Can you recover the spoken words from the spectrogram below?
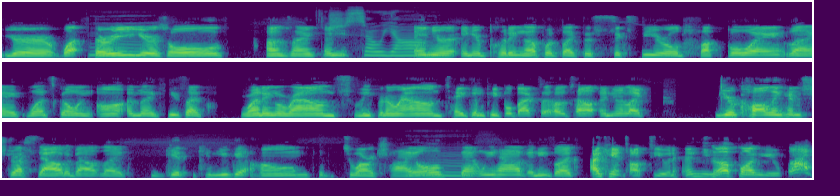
You're what 30 Mhm. years old. I was like, and She's so young. and you're and you're putting up with like this 60 year old fuck boy. Like, what's going on? I'm like, he's like running around, sleeping around, taking people back to the hotel, and you're like, you're calling him stressed out about like, get can you get home to, to our child Mm. that we have? And he's like, I can't talk to you and hanging up on you. What?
